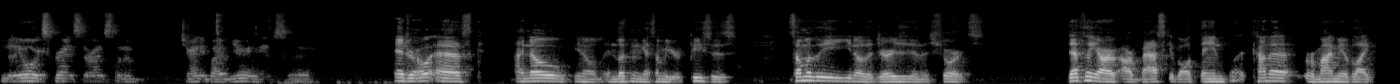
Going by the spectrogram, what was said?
you know they all experience their own sort of journey by viewing it. So Andrew, I would ask. I know you know, in looking at some of your pieces, some of the you know the jerseys and the shorts definitely are, are basketball themed, but kind of remind me of like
